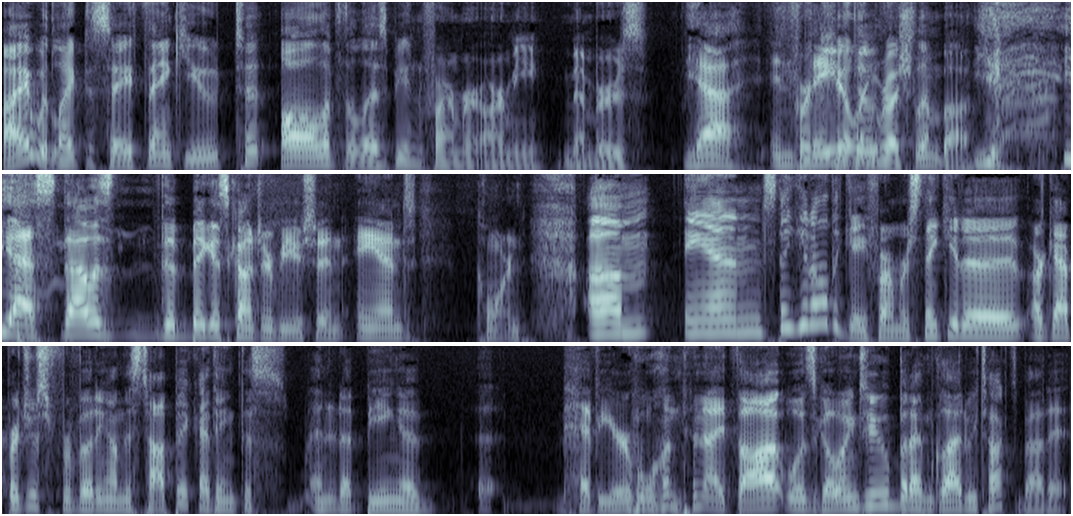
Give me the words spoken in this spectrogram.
I would like to say thank you to all of the Lesbian Farmer Army members Yeah, for killing those- Rush Limbaugh. Yeah, yes, that was the biggest contribution, and corn. Um, and thank you to all the gay farmers. Thank you to our Gap Bridgers for voting on this topic. I think this ended up being a, a heavier one than I thought was going to, but I'm glad we talked about it.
